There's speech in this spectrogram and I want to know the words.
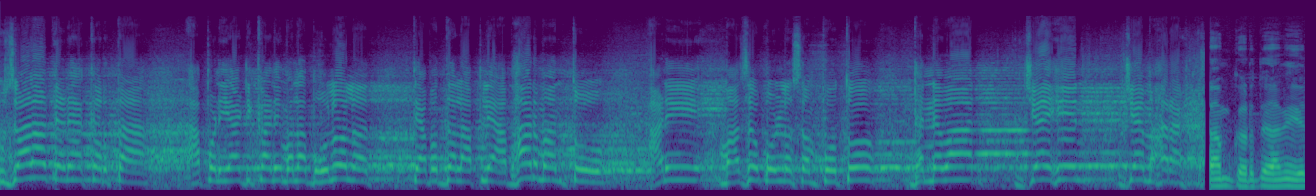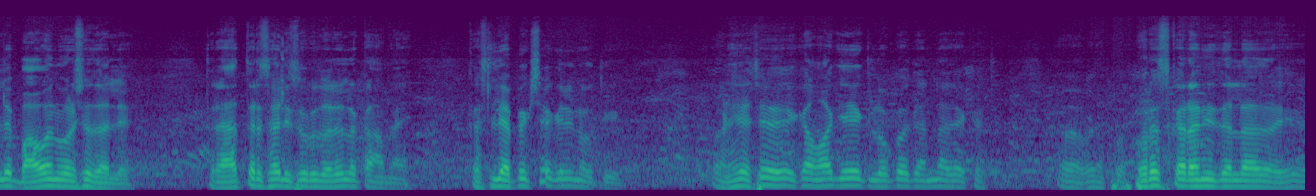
उजाळा देण्याकरता आपण या ठिकाणी मला बोलवलं त्याबद्दल आपले आभार मानतो आणि माझं बोलणं संपवतो. धन्यवाद. जय हिंद. जय महाराष्ट्र. काम करतोय. आम्ही गेले बावन्न वर्ष झाले. त्र्याहत्तर साली सुरू झालेलं काम आहे. कसली अपेक्षा केली नव्हती. पण हे असे एकामागे एक लोक त्यांना पुरस्काराने पुरस्कारांनी त्याला हे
